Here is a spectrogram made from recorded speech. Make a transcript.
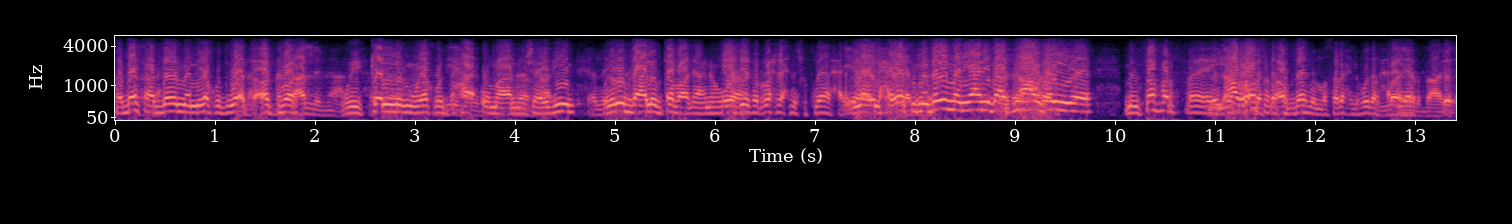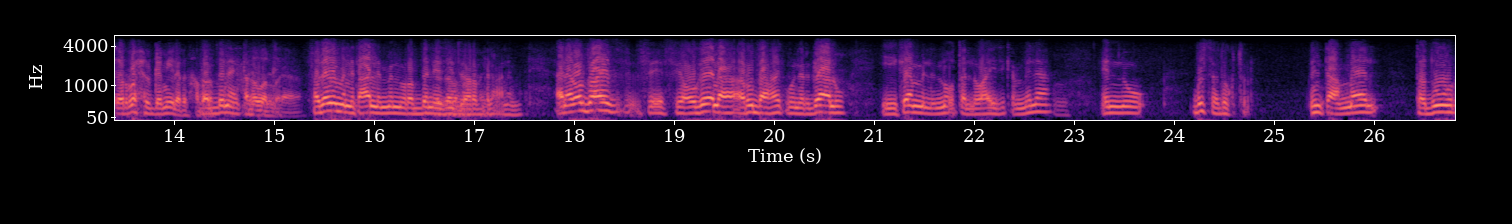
فبسعد دايما ياخد وقت أكبر يعني. ويتكلم وياخد. حقه مع المشاهدين يعني- ويرد عليهم طبعا يعني هو هي ديت الروح اللي إحنا شفناها الحقيقة لا الحقيقة كنا دايما يعني بعد ما جاي من سفر في من أكتر. استفدناه من مصالح الهدى الله يرضى عليك. الروح الجميلة من حضرتك. ربنا يكرمك. الله فدايما نتعلم منه ربنا يزيده يا رب. العالمين. أنا برضو عايز في في عجالة أرد على حضرتك ونرجع له يكمل النقطة اللي هو عايز يكملها. إنه بص يا دكتور أنت عمال تدور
